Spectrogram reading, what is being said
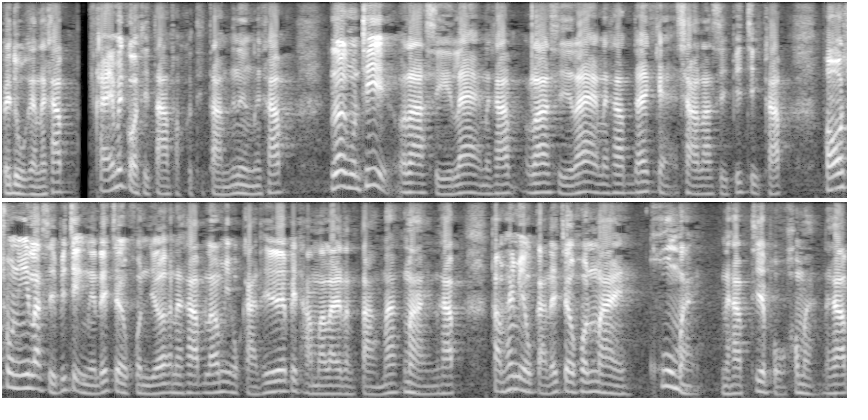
ไปดูกันนะครับ ใครไม่กดติดตามฝากกดติดตามนิดนึงนะครับ เริ่มกันที่ราศีแรกนะครับ ราศีแรกนะครับ ได้แก่ชาวราศีพิจิกครับ เพราะว่าช่วงนี้ราศีพิจิกเนี่ยได้เจอคนเยอะนะครับ แล้วมีโอกาสที่ได้ไปทำอะไรต่างๆ มากมายนะครับทำให้มีโอกาสได้เจอคนใหม่ คู่ใหม่นะครับ ที่จะโผล่เข้ามานะครับ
